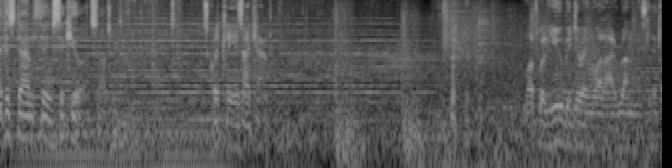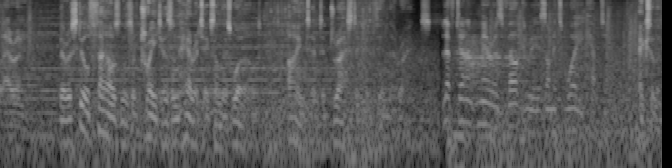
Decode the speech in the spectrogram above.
Get this damn thing secured, Sergeant. As quickly as I can. what will you be doing while I run this little errand? There are still thousands of traitors and heretics on this world. I intend to drastically thin their ranks. Lieutenant Mira's Valkyrie is on its way, Captain. Excellent.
